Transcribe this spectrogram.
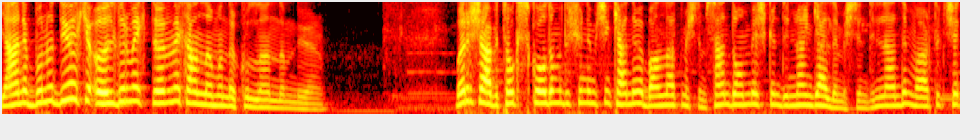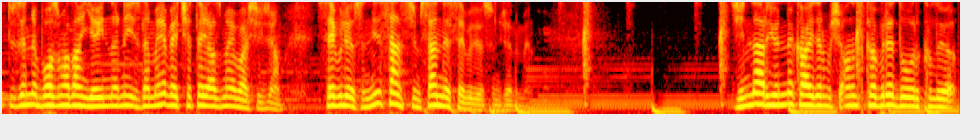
Yani bunu diyor ki öldürmek dövmek anlamında kullandım diyor. Barış abi toksik olduğumu düşündüğüm için kendimi banlatmıştım. Sen de 15 gün dinlen gel demiştin. Dinlendim ve artık chat düzenini bozmadan yayınlarını izlemeye ve chat'e yazmaya başlayacağım. Seviliyorsun. Ninsens'cim sen de seviliyorsun canım benim. Cinler yönüne kaydırmış. Anıtkabir'e doğru kılıyor.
